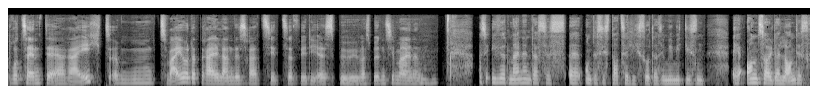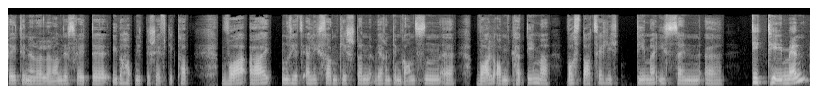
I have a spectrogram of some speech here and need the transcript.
Prozente erreicht. Ähm, zwei oder drei Landesratssitze für die SPÖ. Mhm. Was würden Sie meinen? Mhm. Also ich würde meinen, dass es, und das ist ist tatsächlich so, dass ich mich mit diesen äh, Anzahl der Landesrätinnen oder Landesräte überhaupt nicht beschäftigt habe. War auch, muss ich jetzt ehrlich sagen, gestern während dem ganzen äh, Wahlabend kein Thema. Was tatsächlich Thema ist, sein äh, die Themen.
